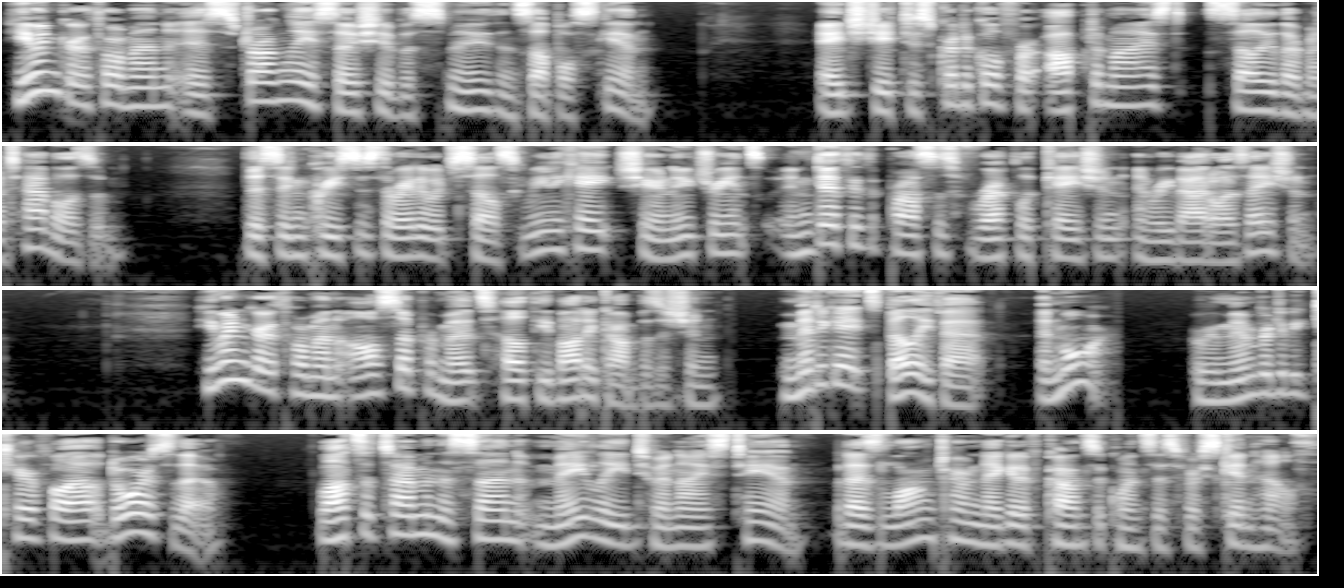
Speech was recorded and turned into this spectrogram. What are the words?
Human growth hormone is strongly associated with smooth and supple skin. HGH is critical for optimized cellular metabolism. This increases the rate at which cells communicate, share nutrients, and go through the process of replication and revitalization. Human growth hormone also promotes healthy body composition, mitigates belly fat, and more. Remember to be careful outdoors, though. Lots of time in the sun may lead to a nice tan, but has long term negative consequences for skin health.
